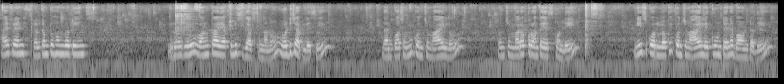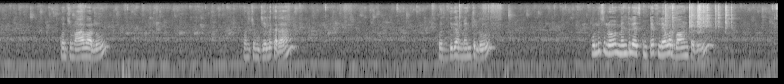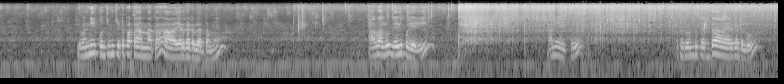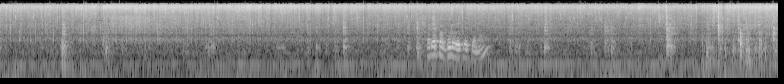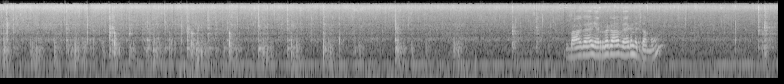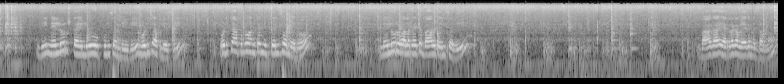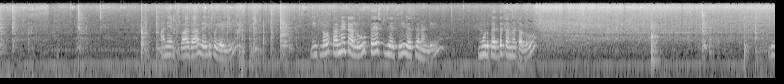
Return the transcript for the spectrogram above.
Hi friends welcome to home routines. ఈరోజు వంకాయ పులుసు చేస్తున్నాను వడ్డి చేపలేసి. దానికోసం కొంచెం ఆయిల్ కొంచెం మరొకరు అంతా వేసుకోండి. నీసు కూరలోకి కొంచెం ఆయిల్ ఎక్కువ ఉంటేనే బాగుంటుంది. కొంచెం ఆవాలు కొంచెం జీలకర్ర కొద్దిగా మెంతులు. పులుసులో మెంతులు వేసుకుంటే ఫ్లేవర్ బాగుంటుంది. ఇవన్నీ కొంచెం చిటపట అన్నాక ఎర్రగడ్డలు వేద్దాము ఆవాలు వేగిపోయాయి ఆనియన్స్ ఒక రెండు పెద్ద ఎర్రగడ్డలు. కరివేపాకు కూడా వేసేసాను. బాగా ఎర్రగా వేగనిద్దాము. ఇది నెల్లూరు స్టైలు పులుసు అండి ఇది. ఒడి చేపలేసి. ఒడి చేపలు అంటే మీకు తెలుసో లేదో నెల్లూరు వాళ్ళకైతే బాగా తెలుసు అవి బాగా ఎర్రగా వేగనిద్దాము. అని బాగా వేగిపోయాయి. దీంట్లో టమాటాలు పేస్ట్ చేసి వేసానండి. మూడు పెద్ద టమాటాలు.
